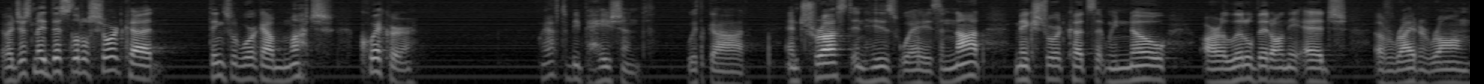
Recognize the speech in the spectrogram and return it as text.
if I just made this little shortcut, things would work out much quicker. We have to be patient with God and trust in His ways and not make shortcuts that we know are a little bit on the edge of right or wrong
